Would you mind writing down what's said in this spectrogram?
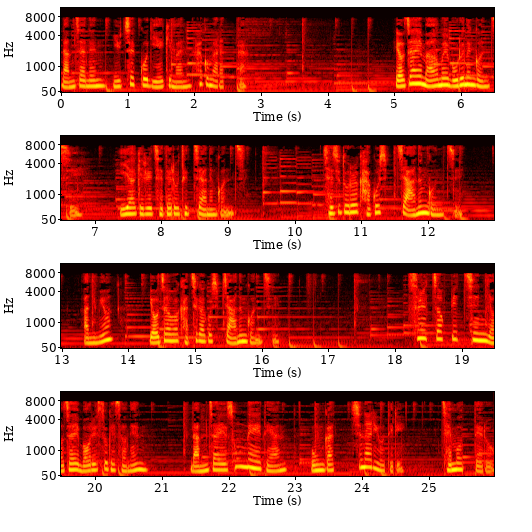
남자는 유채꽃 얘기만 하고 말았다. 여자의 마음을 모르는 건지, 이야기를 제대로 듣지 않은 건지, 제주도를 가고 싶지 않은 건지, 아니면 여자와 같이 가고 싶지 않은 건지. 슬쩍 삐친 여자의 머릿속에서는 남자의 속내에 대한 온갖 시나리오들이 제멋대로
